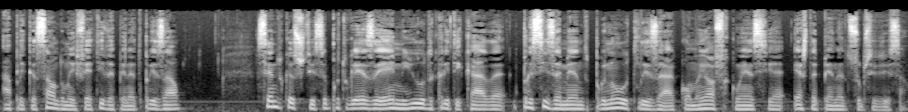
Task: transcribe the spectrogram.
a aplicação de uma efetiva pena de prisão, sendo que a justiça portuguesa é miúdo criticada precisamente por não utilizar com maior frequência esta pena de substituição.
